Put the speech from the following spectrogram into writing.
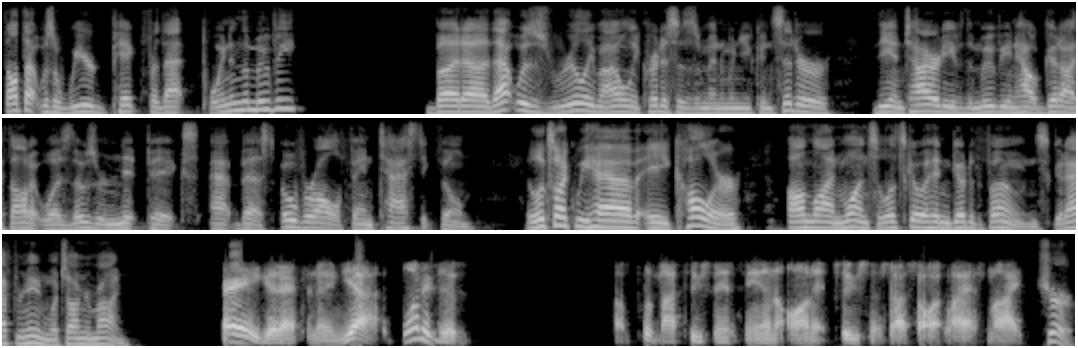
Thought that was a weird pick for that point in the movie. But uh, that was really my only criticism. And when you consider the entirety of the movie and how good I thought it was, those are nitpicks at best. Overall, a fantastic film. It looks like we have a caller on line one, so let's go ahead and go to the phones. Good afternoon. What's on your mind? Hey, good afternoon. Yeah, wanted to uh, put my two cents in on it too, since I saw it last night. Sure.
